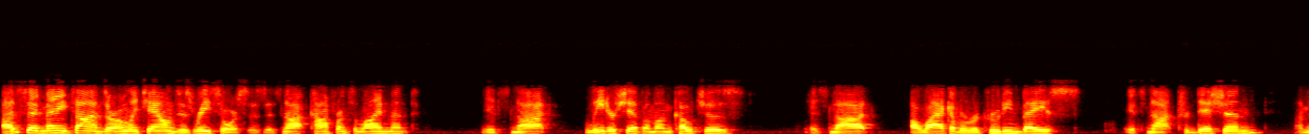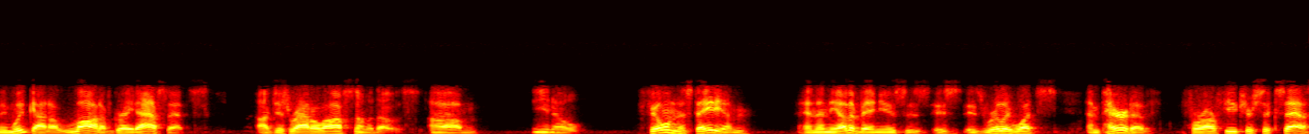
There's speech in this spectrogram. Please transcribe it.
I've said many times our only challenge is resources. It's not conference alignment. It's not leadership among coaches. It's not a lack of a recruiting base. It's not tradition. I mean, we've got a lot of great assets. I've just rattled off some of those. Um, you know, filling the stadium and then the other venues is, is, is really what's imperative for our future success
